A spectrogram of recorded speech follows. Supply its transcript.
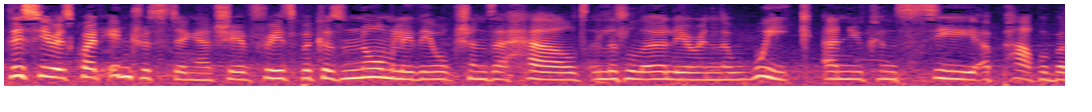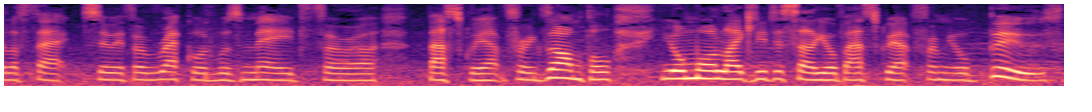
This year is quite interesting actually at Frieze because normally the auctions are held a little earlier in the week and you can see a palpable effect. So if a record was made for a Basquiat, for example, you're more likely to sell your Basquiat from your booth.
